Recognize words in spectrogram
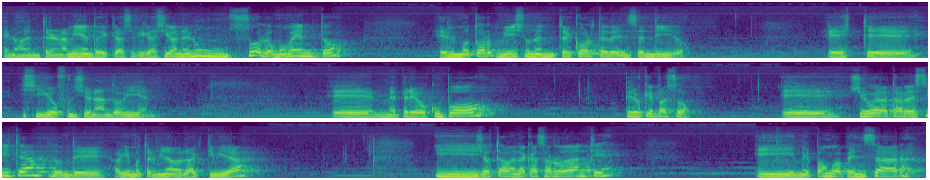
en los entrenamientos y clasificación, en un solo momento, el motor me hizo un entrecorte de encendido este, y siguió funcionando bien. Eh, me preocupó, pero ¿qué pasó? Eh, llegó la tardecita donde habíamos terminado la actividad y yo estaba en la casa rodante y me pongo a pensar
